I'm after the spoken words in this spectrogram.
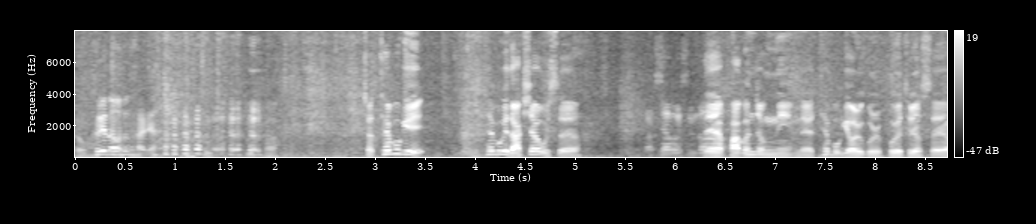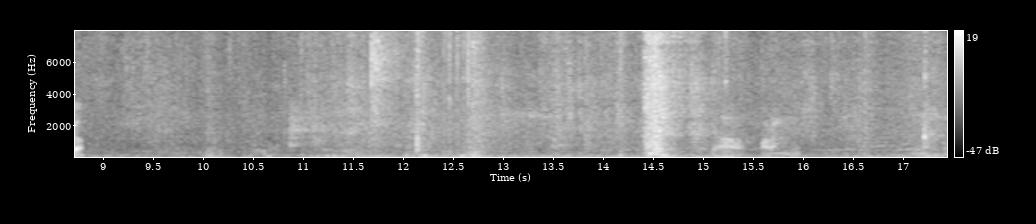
너무 크게 나오는 거 아니야? 자 태복이 태복이 낚시하고 있어요. 낚시하고 있습니다. 네 박은정님, 네 태복이 얼굴 보여드렸어요. 야, 바람이네. 이건 아니다.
